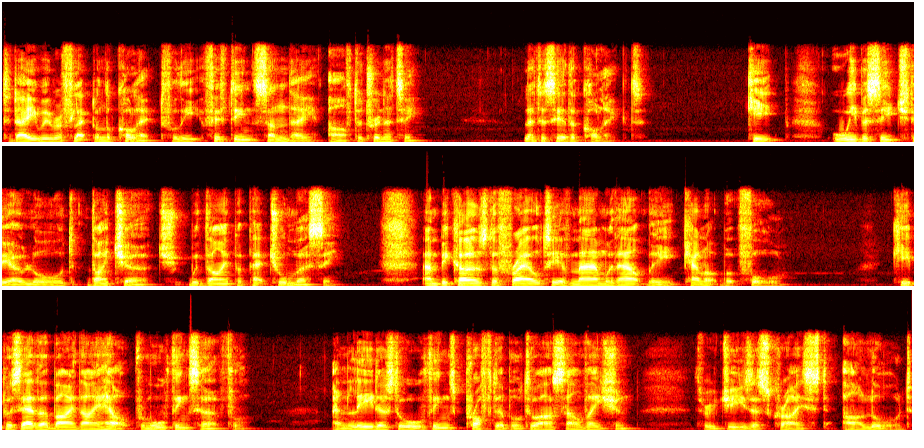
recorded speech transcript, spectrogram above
Today we reflect on the collect for the 15th Sunday after Trinity. Let us hear the collect. Keep, we beseech thee, O Lord, thy church with thy perpetual mercy. And because the frailty of man without thee cannot but fall, keep us ever by thy help from all things hurtful and lead us to all things profitable to our salvation through Jesus Christ our Lord.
